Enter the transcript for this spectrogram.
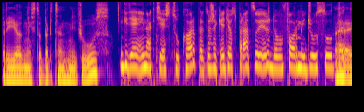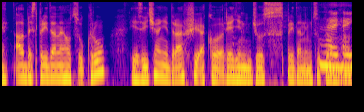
prírodný 100% džús. Kde je inak tiež cukor, pretože keď ho spracuješ do formy džúsu, tak... Hej, ale bez pridaného cukru je zvyčajne drahší ako riedený džús s pridaným cukrom. Hej, hej.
